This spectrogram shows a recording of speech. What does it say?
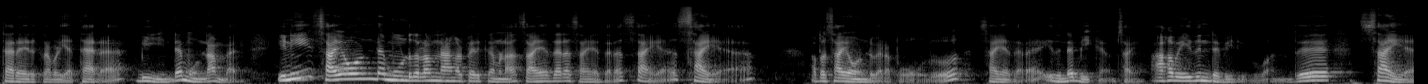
தர இருக்கிறபடியா தர பீன்ற மூன்றாம் வலு இனி சயோன்ற மூன்று தடம் நாங்கள் பெருக்கிறோம்னா சயதர சயதர சய சய அப்போ சயம் ஒன்று வரப்போகுது சயதர இதுண்ட பீக்கணம் சயம் ஆகவே இதுண்ட விரிவு வந்து சய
